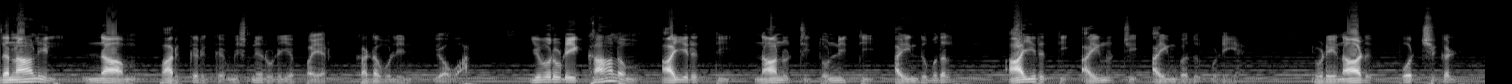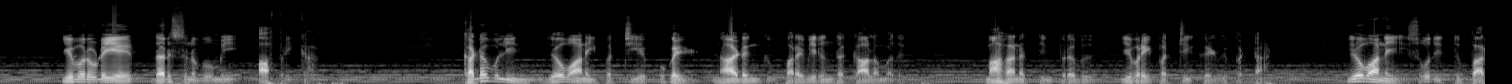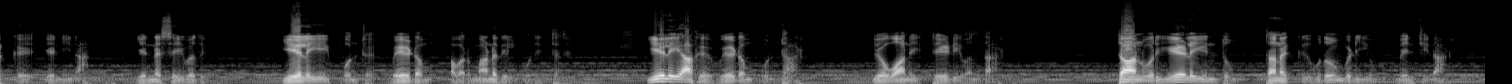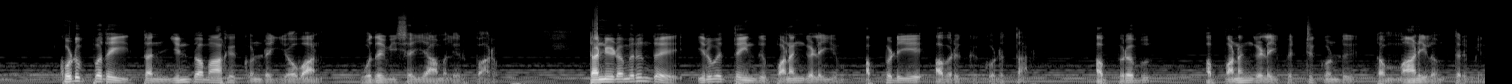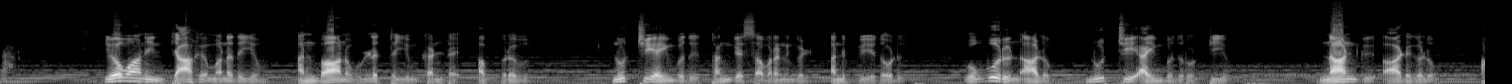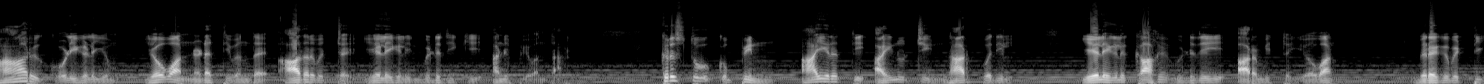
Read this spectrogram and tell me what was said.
இந்த நாளில் நாம் பார்க்க இருக்க மிஷினருடைய பெயர் கடவுளின் யோவான். இவருடைய காலம் ஆயிரத்தி நானூற்றி தொண்ணூற்றி ஐந்து முதல் ஆயிரத்தி ஐநூற்றி ஐம்பது முடிய. இவருடைய நாடு போர்ச்சுகல் இவருடைய தரிசன பூமி ஆப்பிரிக்கா. கடவுளின் யோவானை பற்றிய புகழ் நாடெங்கும் பரவியிருந்த காலம் அது. மாகாணத்தின் பிரபு இவரை பற்றி கேள்விப்பட்டார். யோவானை சோதித்து பார்க்க எண்ணினான். என்ன செய்வது? ஏழையைப் போன்ற வேடம் அவர் மனதில் உதித்தது. ஏழையாக வேடம் போன்றார் யோவானை தேடி வந்தார். தான் ஒரு ஏழை என்றும் தனக்கு உதவும்படியும் வென்றினார். கொடுப்பதை தன் இன்பமாக கொண்ட யோவான் உதவி செய்யாமல் இருப்பாரோ? தன்னிடமிருந்த இருபத்தைந்து பணங்களையும் அப்படியே அவருக்கு கொடுத்தார். அப்பிரபு அப்பணங்களை பெற்றுக்கொண்டு தம் மாநிலம் திரும்பினார். யோவானின் தியாக மனதையும் அன்பான உள்ளத்தையும் கண்ட அப்பிரபு நூற்றி ஐம்பது தங்க சவரன்கள் அனுப்பியதோடு ஒவ்வொரு நாளும் நூற்றி ஐம்பது ரொட்டியும் நான்கு ஆடுகளும் ஆறு கோழிகளையும் யோவான் நடத்தி வந்த ஆதரவற்ற ஏழைகளின் விடுதிக்கு அனுப்பி வந்தார். கிறிஸ்துவுக்கு பின் ஆயிரத்தி ஐநூற்றி நாற்பதில் ஏழைகளுக்காக விடுதியை ஆரம்பித்த யோவான் விறகு வெட்டி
